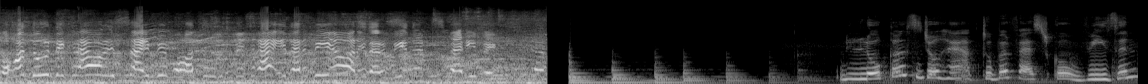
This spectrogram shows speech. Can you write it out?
बहुत दूर दिख रहा है और इस साइड भी बहुत दूर दिख रहा है। इधर भी है और इधर भी है तो इट्स वेरी बिग लोकल्स जो हैं अक्टूबर फेस्ट को वीजन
